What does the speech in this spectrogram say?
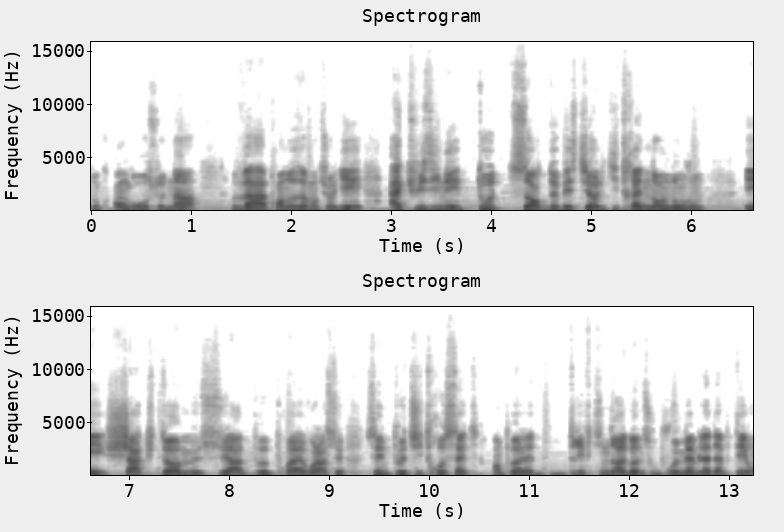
Donc en gros, ce nain va apprendre aux aventuriers à cuisiner toutes sortes de bestioles qui traînent dans le donjon. Et chaque tome, c'est à peu près, voilà, c'est une petite recette, un peu à la Drifting Dragons. Vous pouvez même l'adapter en,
